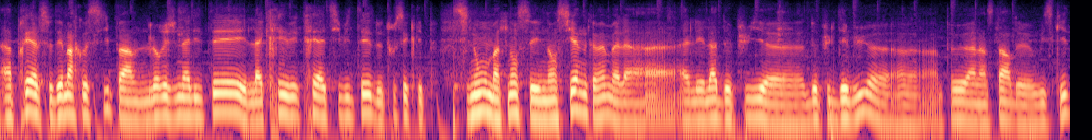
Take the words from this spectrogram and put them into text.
Après, elle se démarque aussi par l'originalité et la créativité de tous ses clips. Sinon, maintenant, c'est une ancienne quand même. Elle, est là depuis, euh, depuis le début, un peu à l'instar de Wizkid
